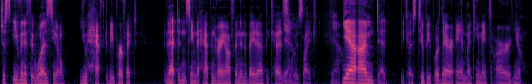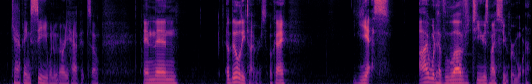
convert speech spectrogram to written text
Just even if it was, you know, you have to be perfect that didn't seem to happen very often in the beta because Yeah. it was like, Yeah. yeah, I'm dead because two people are there and my teammates are, you know, capping C when we already have it. So, and then ability timers. Okay. Yes, I would have loved to use my super more.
